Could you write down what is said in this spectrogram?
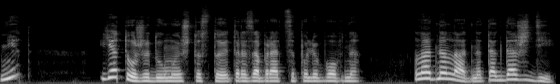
Нет? Я тоже думаю, что стоит разобраться полюбовно. Ладно, ладно, тогда жди.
